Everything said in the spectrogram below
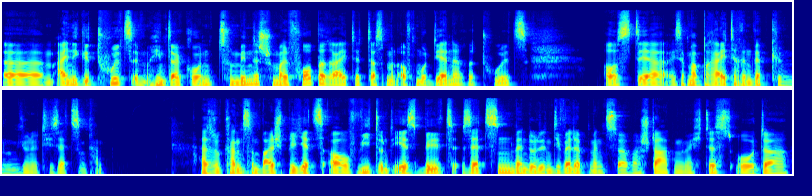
ähm, einige Tools im Hintergrund zumindest schon mal vorbereitet, dass man auf modernere Tools aus der, ich sag mal, breiteren Web-Community setzen kann. Also du kannst zum Beispiel jetzt auf Vite und ESBuild setzen, wenn du den Development Server starten möchtest oder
